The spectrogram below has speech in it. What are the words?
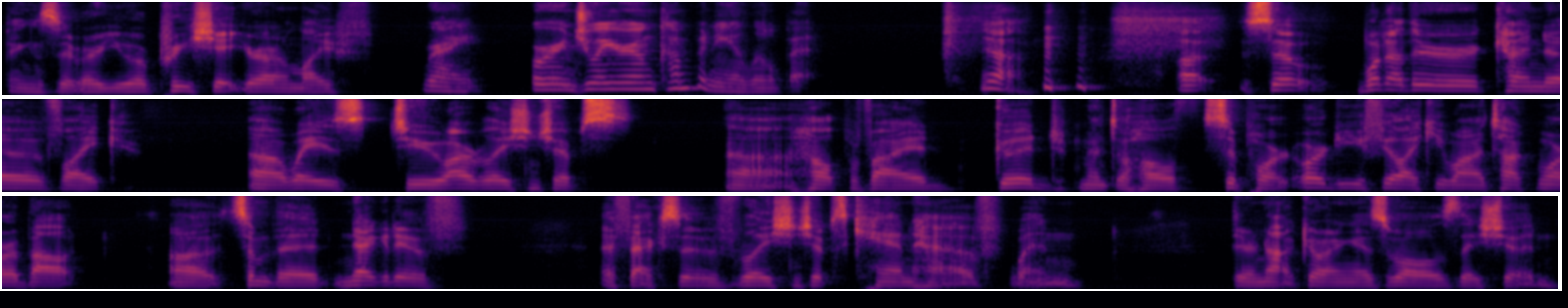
things that where you appreciate your own life right or enjoy your own company a little bit yeah uh, so what other kind of like uh, ways do our relationships uh, help provide good mental health support, or do you feel like you want to talk more about uh, some of the negative effects of relationships can have when they're not going as well as they should?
